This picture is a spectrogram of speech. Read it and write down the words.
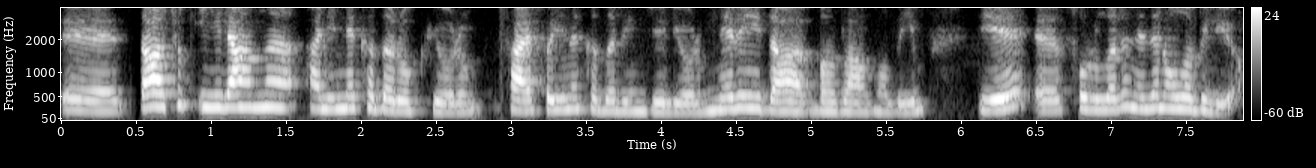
eee, daha çok ilanı, hani, ne kadar okuyorum, sayfayı ne kadar inceliyorum, nereyi daha baz almalıyım diye, eee, sorulara neden olabiliyor.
